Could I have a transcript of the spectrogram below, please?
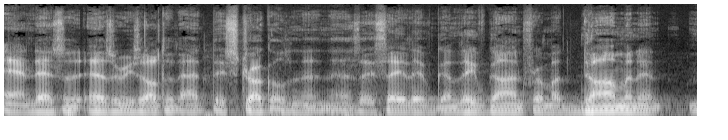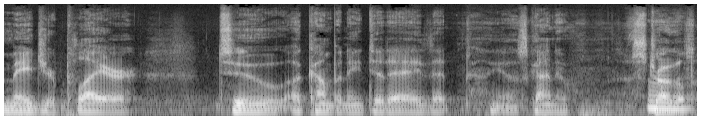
and as a, as a result of that, they struggled. And as I say, they've gone, they've gone from a dominant major player to a company today that you know, has kind of struggled.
